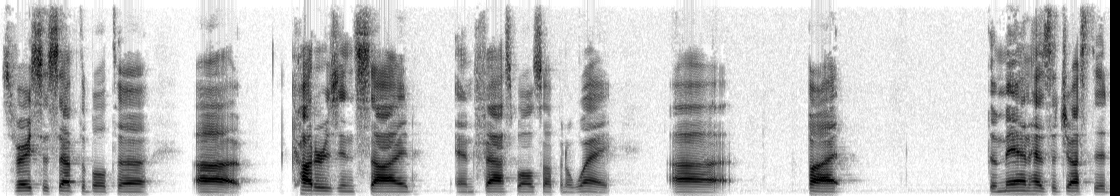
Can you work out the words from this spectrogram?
He's very susceptible to uh, cutters inside and fastballs up and away. Uh, but the man has adjusted,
